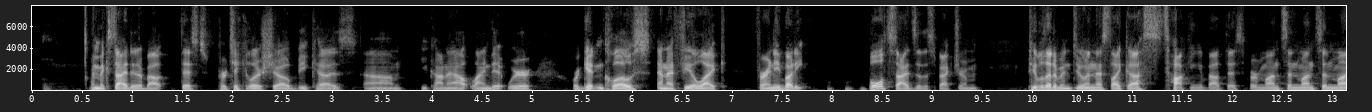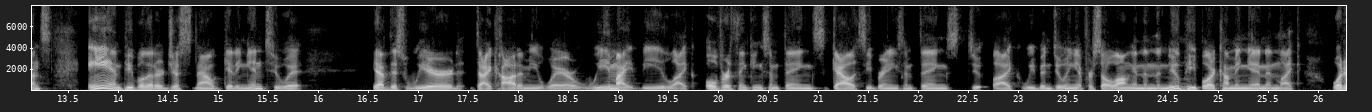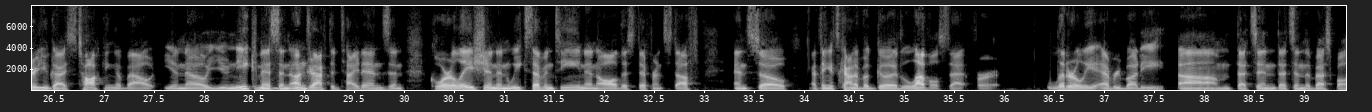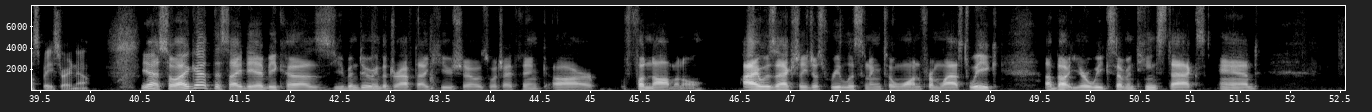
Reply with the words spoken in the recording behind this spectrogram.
I'm excited about this particular show because um, you kind of outlined it. We're we're getting close, and I feel like for anybody, both sides of the spectrum, people that have been doing this like us, talking about this for months and months and months, and people that are just now getting into it, you have this weird dichotomy where we might be like overthinking some things, galaxy braining some things, do, like we've been doing it for so long, and then the new mm-hmm. people are coming in and like, what are you guys talking about? You know, uniqueness and undrafted tight ends and correlation and week 17 and all this different stuff. And so I think it's kind of a good level set for literally everybody um, that's in that's in the best ball space right now. Yeah, so I got this idea because you've been doing the draft IQ shows, which I think are phenomenal. I was actually just re-listening to one from last week about your week 17 stacks and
